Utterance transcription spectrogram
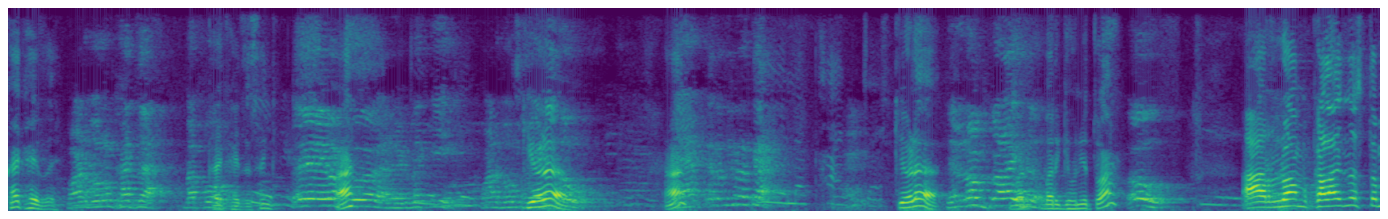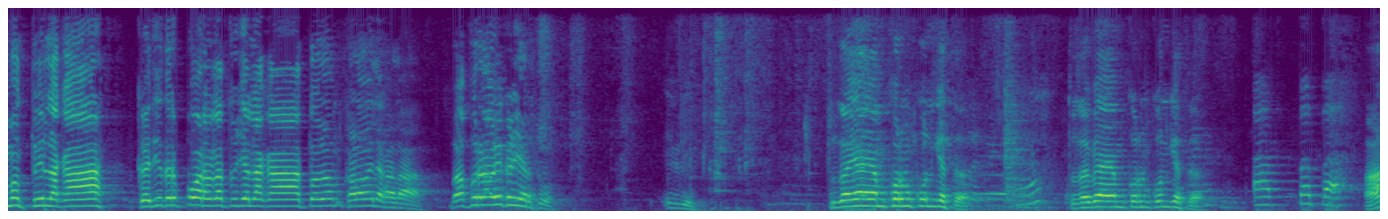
काय खायचंय काय खायचं सांग? हा? केळं? खायचं. हा? केळ. बर घेऊन येतो हा. आर लोम कळायचं नसतं मग तुला लागा. कधी तर पोराला तुझ्या लागा तो लोम कळवायला लागाला. बापूराव इकडे यार तू. इकडे तुझा व्यायाम करून कोण घेत? तुझा व्यायाम करून कोण घेत? हा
